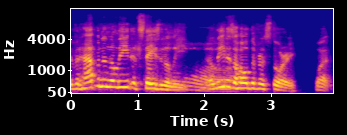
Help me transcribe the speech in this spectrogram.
If it happened in the lead, it stays in the lead. The lead is a oh. whole different story. What?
